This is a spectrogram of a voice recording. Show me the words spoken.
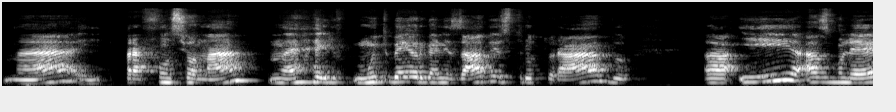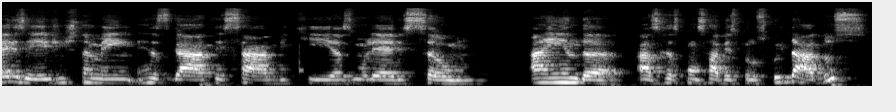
né, para funcionar, né, muito bem organizado e estruturado, uh, e as mulheres, e a gente também resgata e sabe que as mulheres são ainda as responsáveis pelos cuidados,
